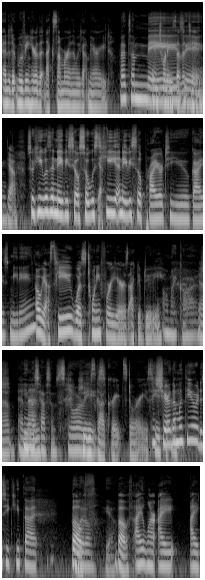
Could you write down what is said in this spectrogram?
ended up moving here that next summer and then we got married That's amazing. in amazing. 2017. Yeah. So he was a Navy SEAL. So was he a Navy SEAL prior to you guys meeting? Oh yes, he was 24 years active duty. Oh my gosh. Yeah, and he must have some stories. He's got great stories. Does he He's share got- them with you or does he keep that both. little- yeah. Both. I learn I I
